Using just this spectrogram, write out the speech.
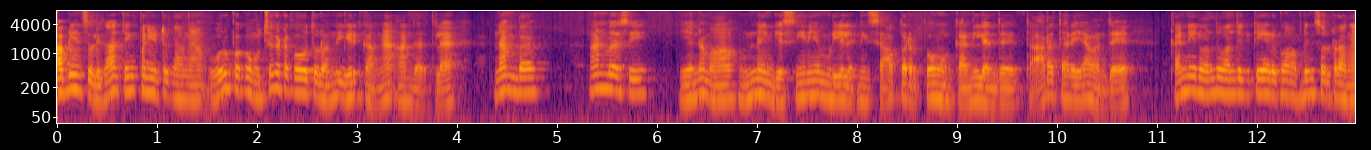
அப்படின்னு சொல்லி தான் திங்க் பண்ணிகிட்டு இருக்காங்க ஒரு பக்கம் உச்சக்கட்ட கோபத்தில் வந்து இருக்காங்க. அந்த இடத்துல நம்ம அன்பரசி என்னம்மா இன்னும் இங்கே சீனே முடியலை. நீ சாப்பிட்றப்போ உன் கண்ணிலேருந்து தார தாரையாக வந்து கண்ணீர் வந்து வந்துக்கிட்டே இருக்கும் அப்படின்னு சொல்கிறாங்க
